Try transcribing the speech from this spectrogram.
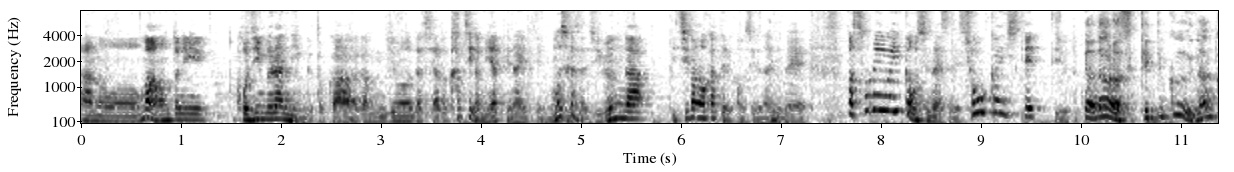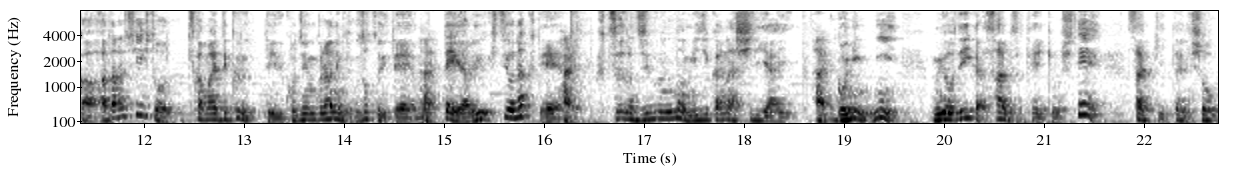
あのーまあ本当に個人ブランディングとかが自分を出してあと価値が見合ってないっていうのももしかしたら自分が一番分かってるかもしれないので、まあ、それはいいかもしれないですね。紹介してっていうところ。いやだから結局なんか新しい人を捕まえてくるっていう個人ブランディングと嘘ついて持ってやる必要なくて、はい。普通の自分の身近な知り合い5人に無料でいいからサービスを提供してさっき言ったようにしょう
